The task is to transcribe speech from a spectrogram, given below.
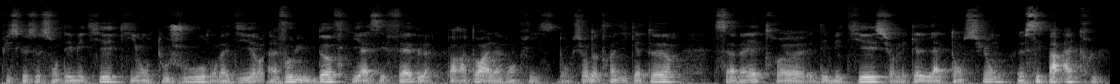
puisque ce sont des métiers qui ont toujours, on va dire, un volume d'offres qui est assez faible par rapport à l'avant-crise. Donc sur notre indicateur, ça va être euh, des métiers sur lesquels la tension ne s'est pas accrue.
